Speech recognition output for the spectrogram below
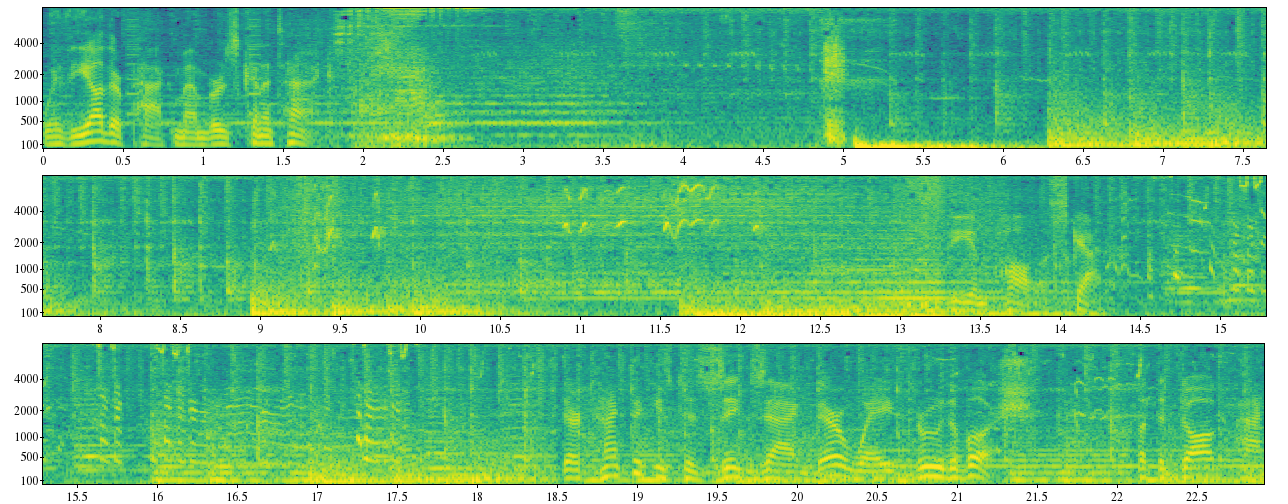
where the other pack members can attack. Their tactic is to zigzag their way through the bush, but the dog pack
